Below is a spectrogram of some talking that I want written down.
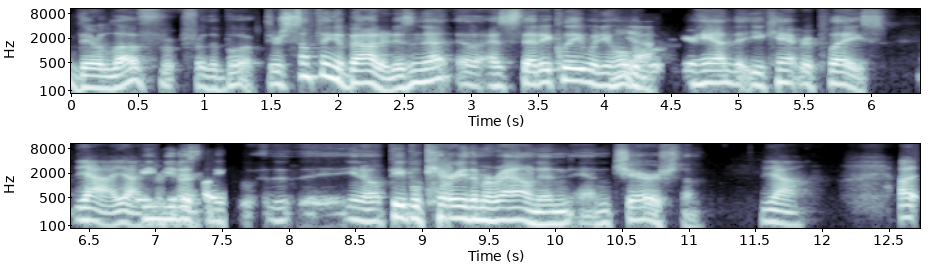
their love for, for the book. There's something about it isn't that uh, aesthetically when you hold yeah. a book in your hand that you can't replace? Yeah yeah I mean, you sure. just like you know people carry them around and and cherish them. Yeah. Uh,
